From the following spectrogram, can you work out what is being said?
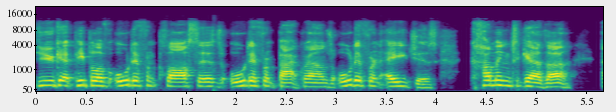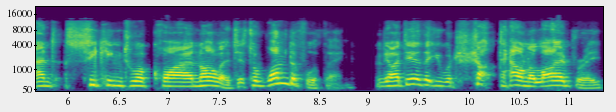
do you get people of all different classes, all different backgrounds, all different ages coming together and seeking to acquire knowledge. It's a wonderful thing. And the idea that you would shut down a library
